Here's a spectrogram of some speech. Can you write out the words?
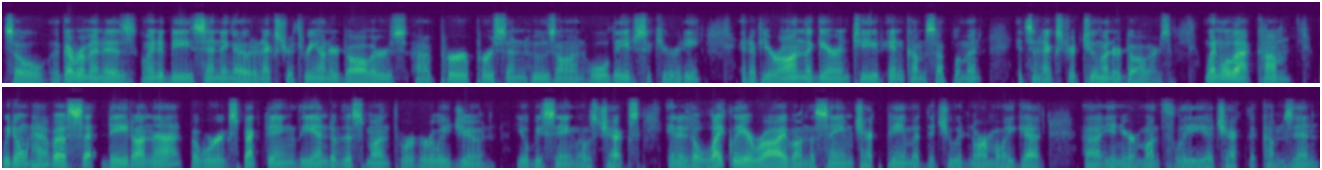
So the government is going to be sending out an extra $300 uh, per person who's on old age security And if you're on the guaranteed income supplement, it's an extra $200. When will that come? We don't have a set date on that, but we're expecting the end of this month or early June. You'll be seeing those checks, and it'll likely arrive on the same check payment that you would normally get uh, in your monthly uh, check that comes in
